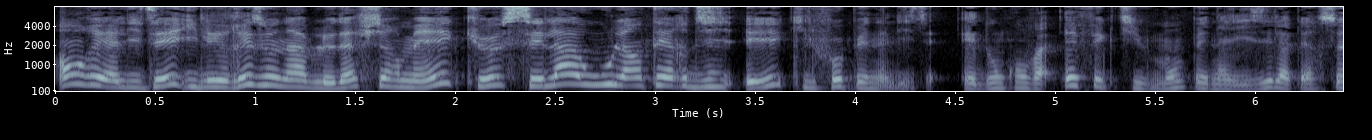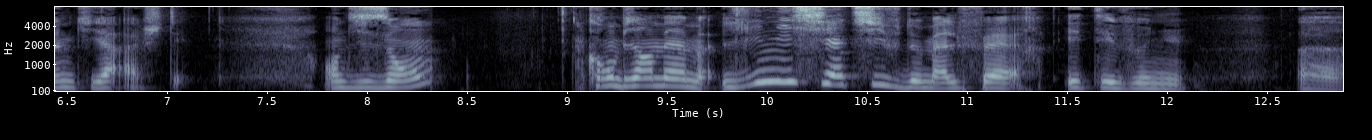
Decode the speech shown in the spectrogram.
En réalité, il est raisonnable d'affirmer que c'est là où l'interdit est qu'il faut pénaliser. Et donc on va effectivement pénaliser la personne qui a acheté. En disant, quand bien même l'initiative de mal faire était venue euh,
